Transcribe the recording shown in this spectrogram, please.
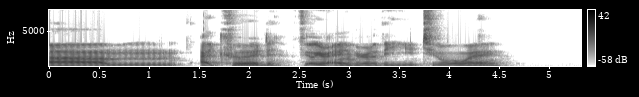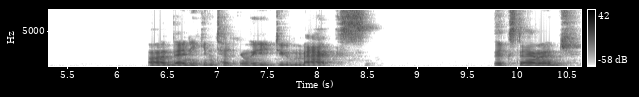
Um, I could feel your anger the two away. Uh, then he can technically do max 6 damage.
